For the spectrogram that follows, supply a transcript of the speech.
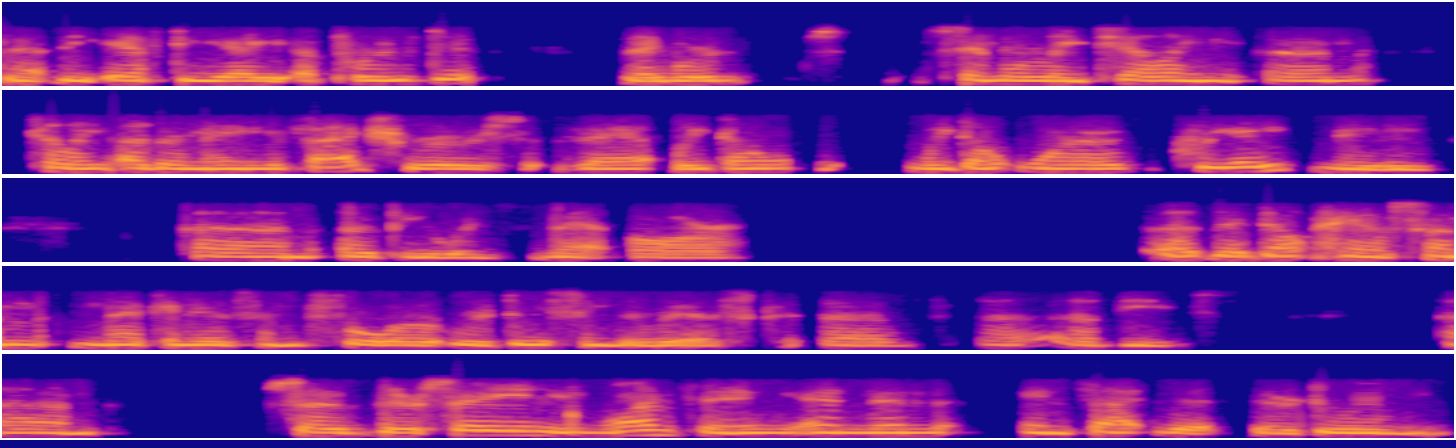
that the FDA approved it, they were similarly telling um, telling other manufacturers that we don't we don't want to create new um, opioids that are uh, that don't have some mechanism for reducing the risk of uh, abuse. Um, so they're saying one thing, and then in fact that they're doing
